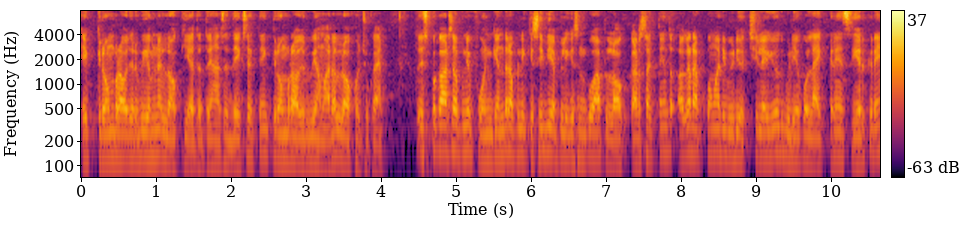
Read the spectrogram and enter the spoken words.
एक क्रोम ब्राउज़र भी हमने लॉक किया था तो यहाँ से देख सकते हैं क्रोम ब्राउज़र भी हमारा लॉक हो चुका है। तो इस प्रकार से अपने फ़ोन के अंदर अपनी किसी भी एप्लीकेशन को आप लॉक कर सकते हैं। तो अगर आपको हमारी वीडियो अच्छी लगी हो तो वीडियो को लाइक करें शेयर करें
